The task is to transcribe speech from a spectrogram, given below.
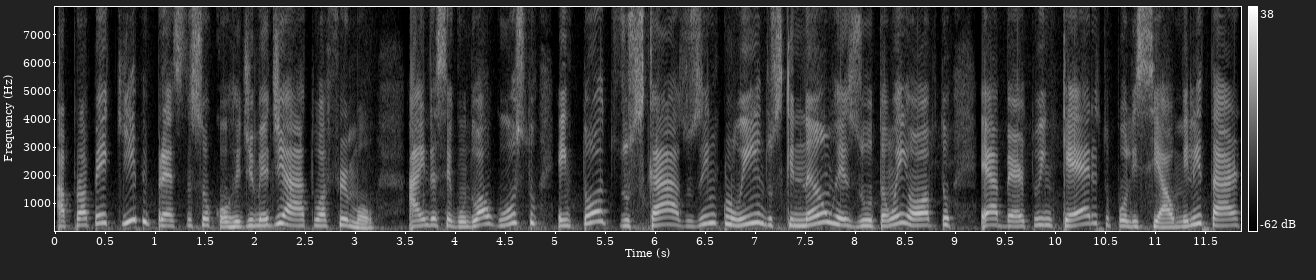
a própria equipe presta socorro de imediato, afirmou. Ainda segundo Augusto, em todos os casos, incluindo os que não resultam em óbito, é aberto o inquérito policial militar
